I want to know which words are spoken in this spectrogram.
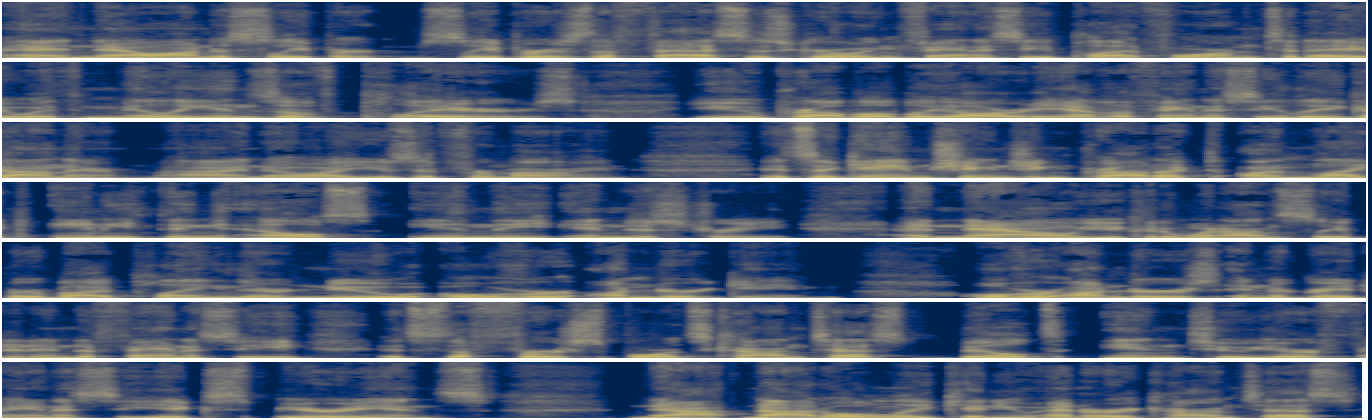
And now on to Sleeper. Sleeper is the fastest growing fantasy platform today with millions of players. You probably already have a fantasy league on there. I know I use it for mine. It's a game changing product unlike anything else in the industry. And now you could win on Sleeper by playing their new over under game. Over unders integrated into fantasy. It's the first sports contest built into your fantasy experience. Not, not only can you enter a contest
